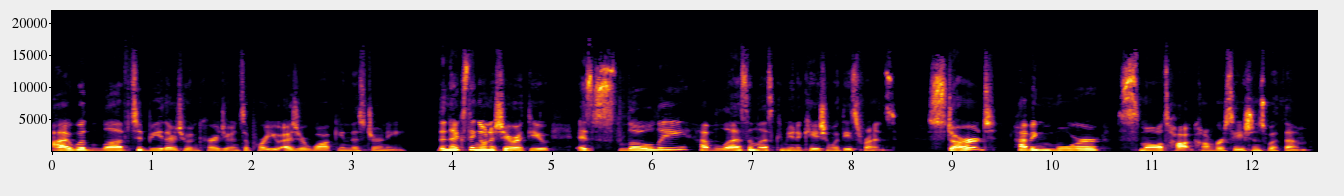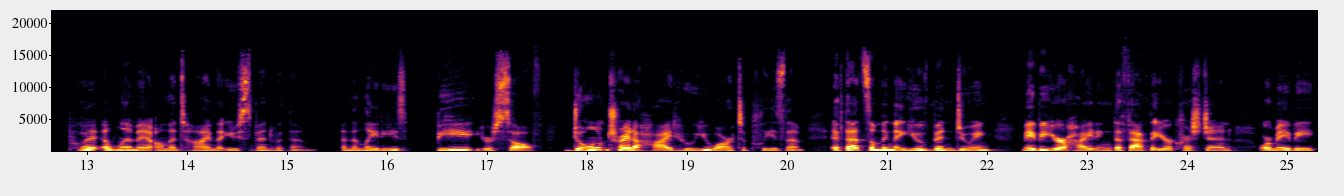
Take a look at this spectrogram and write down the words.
I would love to be there to encourage you and support you as you're walking this journey. The next thing I want to share with you is slowly have less and less communication with these friends. Start having more small talk conversations with them. Put a limit on the time that you spend with them. And then, ladies, be yourself. Don't try to hide who you are to please them. If that's something that you've been doing, maybe you're hiding the fact that you're a Christian, or maybe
